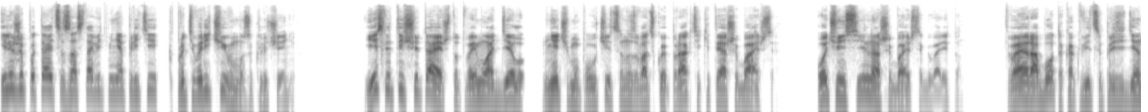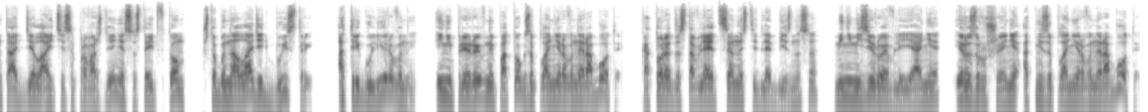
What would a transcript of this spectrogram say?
или же пытается заставить меня прийти к противоречивому заключению. Если ты считаешь, что твоему отделу нечему поучиться на заводской практике, ты ошибаешься. «Очень сильно ошибаешься», — говорит он. «Твоя работа как вице-президента отдела IT-сопровождения состоит в том, чтобы наладить быстрый, отрегулированный и непрерывный поток запланированной работы, которая доставляет ценности для бизнеса, минимизируя влияние и разрушение от незапланированной работы,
